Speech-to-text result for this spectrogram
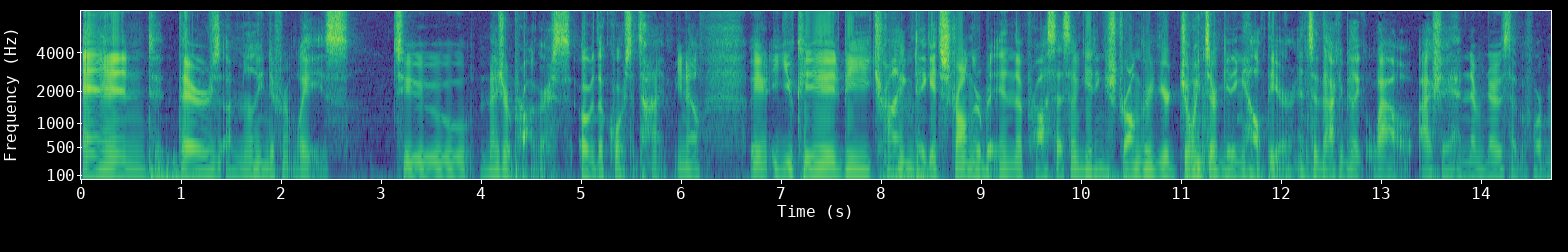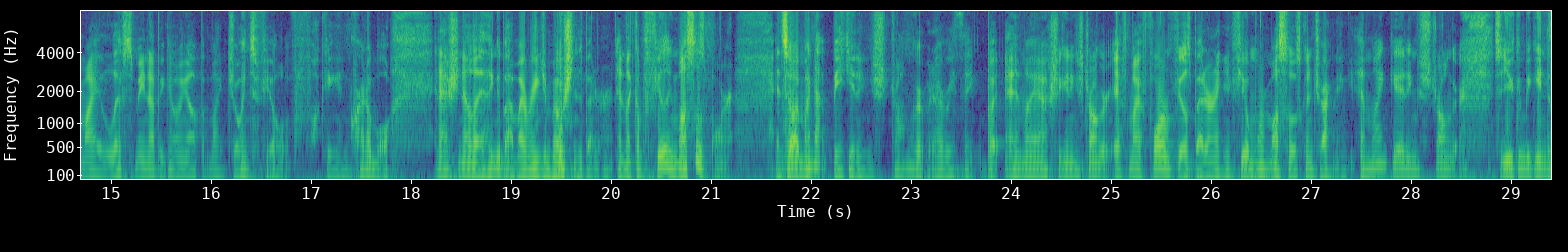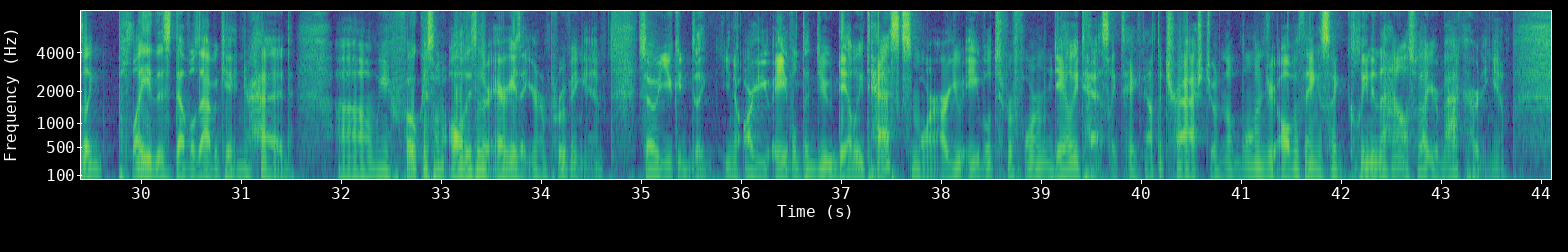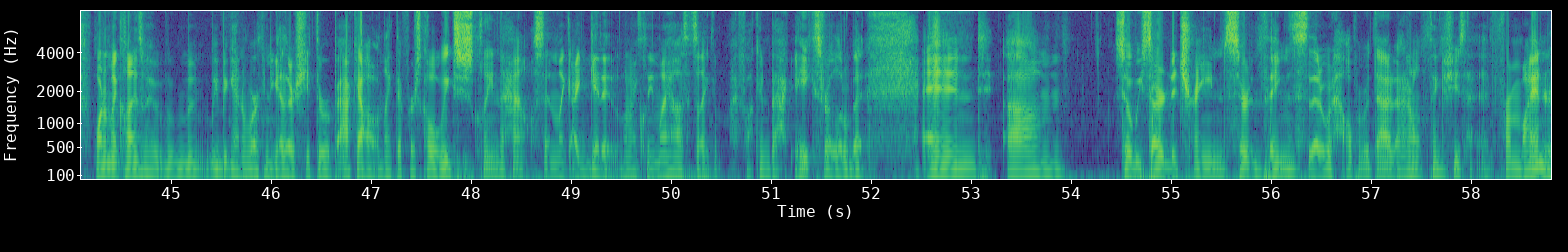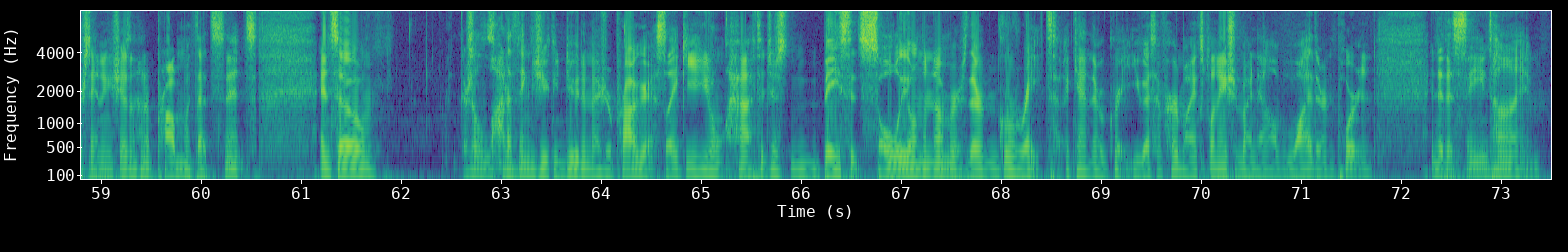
And there's a million different ways to measure progress over the course of time. You know, you could be trying to get stronger, but in the process of getting stronger, your joints are getting healthier. And so that could be like, wow, actually, I had never noticed that before. My lifts may not be going up, but my joints feel fucking incredible. And actually, now that I think about it, my range of motion is better. And like I'm feeling muscles more. And so I might not be getting stronger, but everything, but am I actually getting stronger? If my form feels better and I can feel more muscles contracting, am I getting stronger? So you can begin to like play this devil's advocate in your head uh, when you focus on all these other areas that you're improving in. So you could like, you know, are you able to do daily tasks more? Are you able to perform daily tasks like taking out the trash, doing the laundry, all the things like cleaning the house without your back hurting you? One of my clients, we began working together. She threw her back out in like the first couple weeks, just cleaned the house, and like I get it. When I clean my house, it's like my fucking back aches for a little bit, and um so we started to train certain things that would help her with that. I don't think she's, from my understanding, she hasn't had a problem with that since. And so there's a lot of things you can do to measure progress. Like you don't have to just base it solely on the numbers. They're great. Again, they're great. You guys have heard my explanation by now of why they're important. And at the same time,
